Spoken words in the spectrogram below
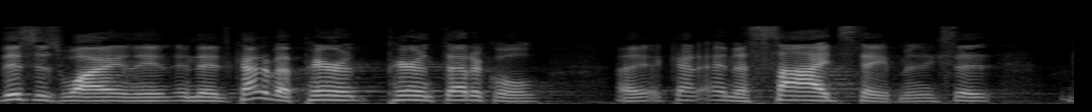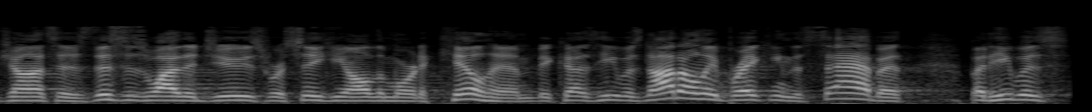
This is why, and it's kind of a parenthetical, uh, kind of an aside statement. He says, John says, This is why the Jews were seeking all the more to kill him, because he was not only breaking the Sabbath, but he was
